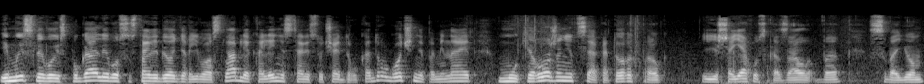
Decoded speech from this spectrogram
И мысли его испугали его, суставы бедер его ослабли, колени стали стучать друг от друга, очень напоминает муки роженицы, о которых пророк Ишаяху сказал в своем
